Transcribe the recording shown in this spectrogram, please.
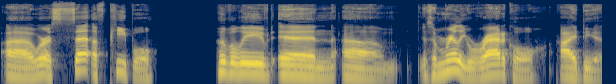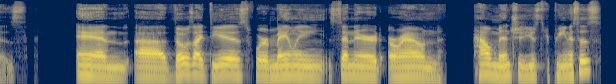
uh, were a set of people who believed in um, some really radical ideas. And uh, those ideas were mainly centered around how men should use their penises.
